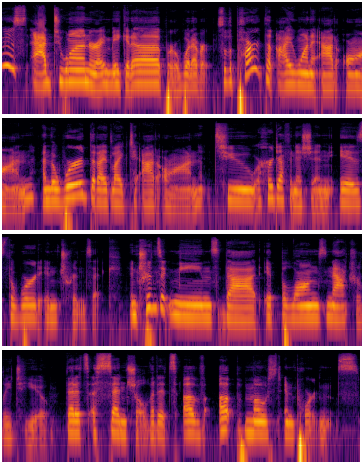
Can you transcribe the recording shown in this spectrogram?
I just add to one or I make it up or whatever. So, the part that I want to add on and the word that I'd like to add on to her definition is the word intrinsic. Intrinsic means that it belongs naturally to you, that it's essential, that it's of utmost importance.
